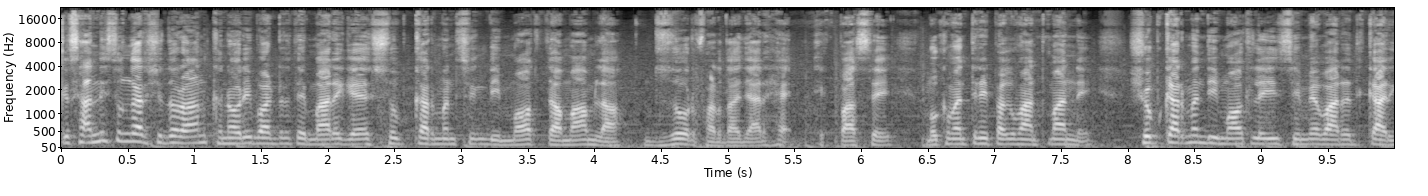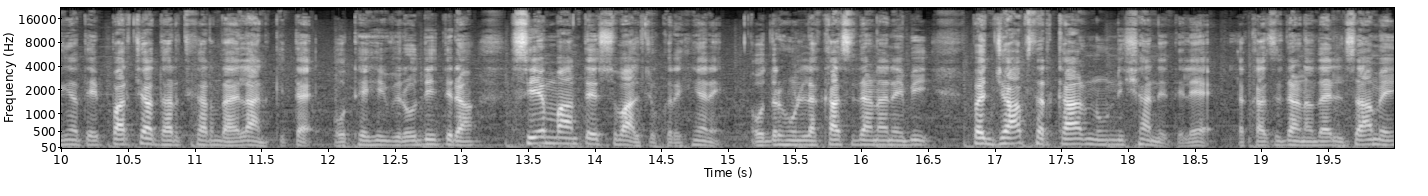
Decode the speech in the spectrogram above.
ਕਿਸਾਨੀ ਸੰਘਰਸ਼ ਦੌਰਾਨ ਖਨੌਰੀ ਬਾਰਡਰ ਤੇ ਮਾਰੇ ਗਏ ਸੁਭਕਰਮਨ ਸਿੰਘ ਦੀ ਮੌਤ ਦਾ ਮਾਮਲਾ ਜ਼ੋਰ ਫੜਦਾ ਜਾ ਰਿਹਾ ਹੈ। ਇੱਕ ਪਾਸੇ ਮੁੱਖ ਮੰਤਰੀ ਭਗਵੰਤ ਮਾਨ ਨੇ ਸੁਭਕਰਮਨ ਦੀ ਮੌਤ ਲਈ ਜ਼ਿੰਮੇਵਾਰ ਅਧਿਕਾਰੀਆਂ ਤੇ ਪਰਚਾ ਦਰਜ ਕਰਨ ਦਾ ਐਲਾਨ ਕੀਤਾ ਹੈ। ਉੱਥੇ ਹੀ ਵਿਰੋਧੀ ਧਿਰਾਂ ਸੀਐਮ ਮਾਨ ਤੇ ਸਵਾਲ ਚੁੱਕ ਰਹੀਆਂ ਨੇ। ਉਧਰ ਹੁਣ ਲੱਖਾ ਸਿਧਾਣਾ ਨੇ ਵੀ ਪੰਜਾਬ ਸਰਕਾਰ ਨੂੰ ਨਿਸ਼ਾਨੇ ਤੇ ਲਿਆ ਹੈ। ਲੱਖਾ ਸਿਧਾਣਾ ਦਾ ਇਲਜ਼ਾਮ ਹੈ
